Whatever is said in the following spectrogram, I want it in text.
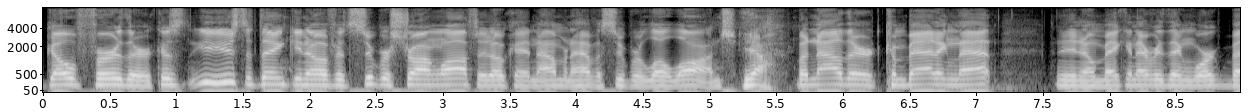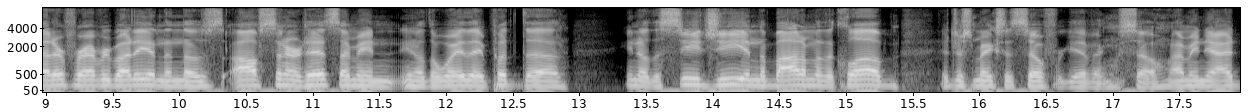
go further. Because you used to think, you know, if it's super strong lofted, okay, now I'm going to have a super low launch. Yeah. But now they're combating that, you know, making everything work better for everybody. And then those off centered hits, I mean, you know, the way they put the, you know, the CG in the bottom of the club, it just makes it so forgiving. So, I mean, yeah, I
